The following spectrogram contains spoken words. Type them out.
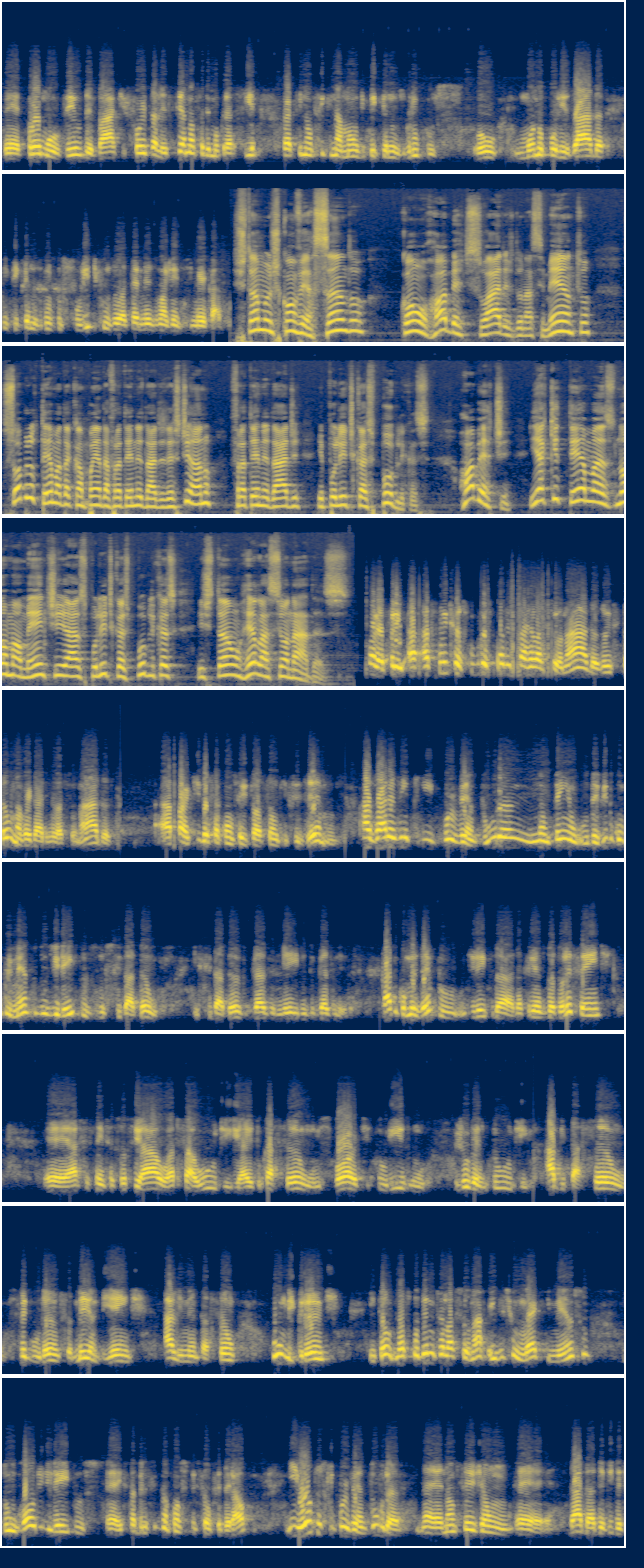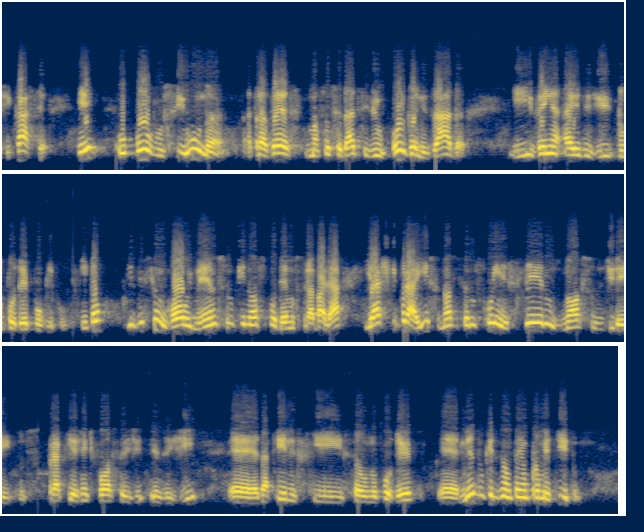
é, promover o debate, fortalecer a nossa democracia para que não fique na mão de pequenos grupos ou monopolizada em pequenos grupos políticos ou até mesmo agentes de mercado. Estamos conversando com o Robert Soares do Nascimento, sobre o tema da campanha da fraternidade deste ano, Fraternidade e Políticas Públicas. Robert, e a que temas normalmente as políticas públicas estão relacionadas? Olha, Frei, as políticas públicas podem estar relacionadas, ou estão, na verdade, relacionadas, a partir dessa conceituação que fizemos, as áreas em que, porventura, não tenham o devido cumprimento dos direitos dos cidadãos e cidadãs brasileiros e brasileiras. Cabe como exemplo o direito da, da criança e do adolescente, é, a assistência social, a saúde, a educação, o esporte, turismo, juventude, habitação, segurança, meio ambiente, alimentação, o migrante. Então, nós podemos relacionar, existe um leque imenso, de um rol de direitos é, estabelecido na Constituição Federal e outros que, porventura, né, não sejam é, dada a devida eficácia e o povo se una através de uma sociedade civil organizada e venha a exigir do poder público. Então, existe um rol imenso que nós podemos trabalhar e acho que para isso nós precisamos conhecer os nossos direitos, para que a gente possa exigir é, daqueles que estão no poder, é, mesmo que eles não tenham prometido,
